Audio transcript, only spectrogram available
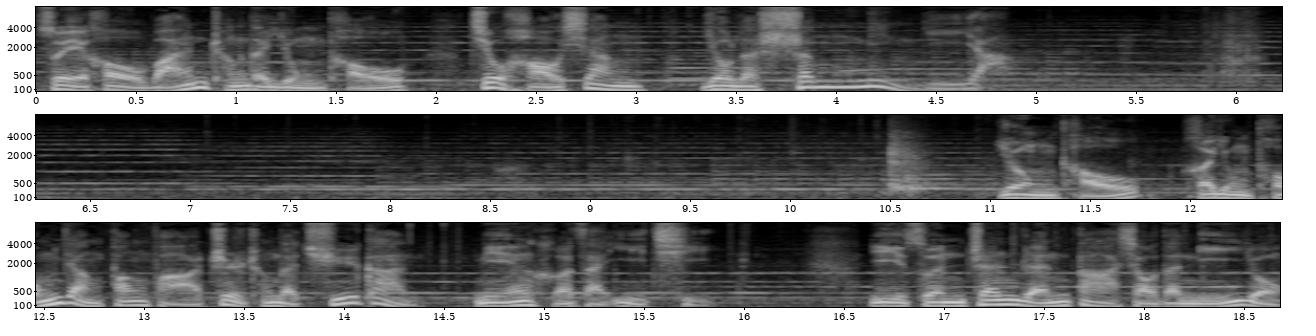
最后完成的俑头。就好像有了生命一样。俑头和用同样方法制成的躯干粘合在一起，一尊真人大小的泥俑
